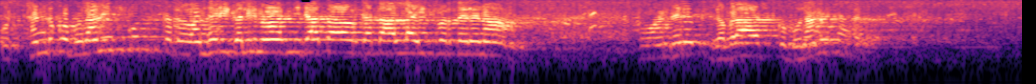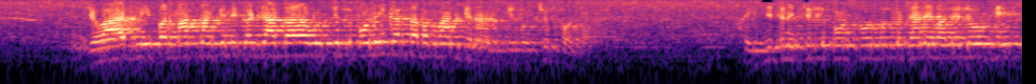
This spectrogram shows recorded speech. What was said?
उस ठंड को भुलाने की कोशिश कर रहे हो। अंधेरी गली में आदमी जाता है और कहता अल्लाह, ईश्वर, तेरे नाम। वो अंधेरे की घबराहट को भुलाना चाह रहे जो आदमी परमात्मा के निकट जाता है, वो चिल्लपो नहीं करता भगवान के नाम की, वो चुप हो जाता जितने चिल्लपों शोरगुल मचाने वाले लोग हैं,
